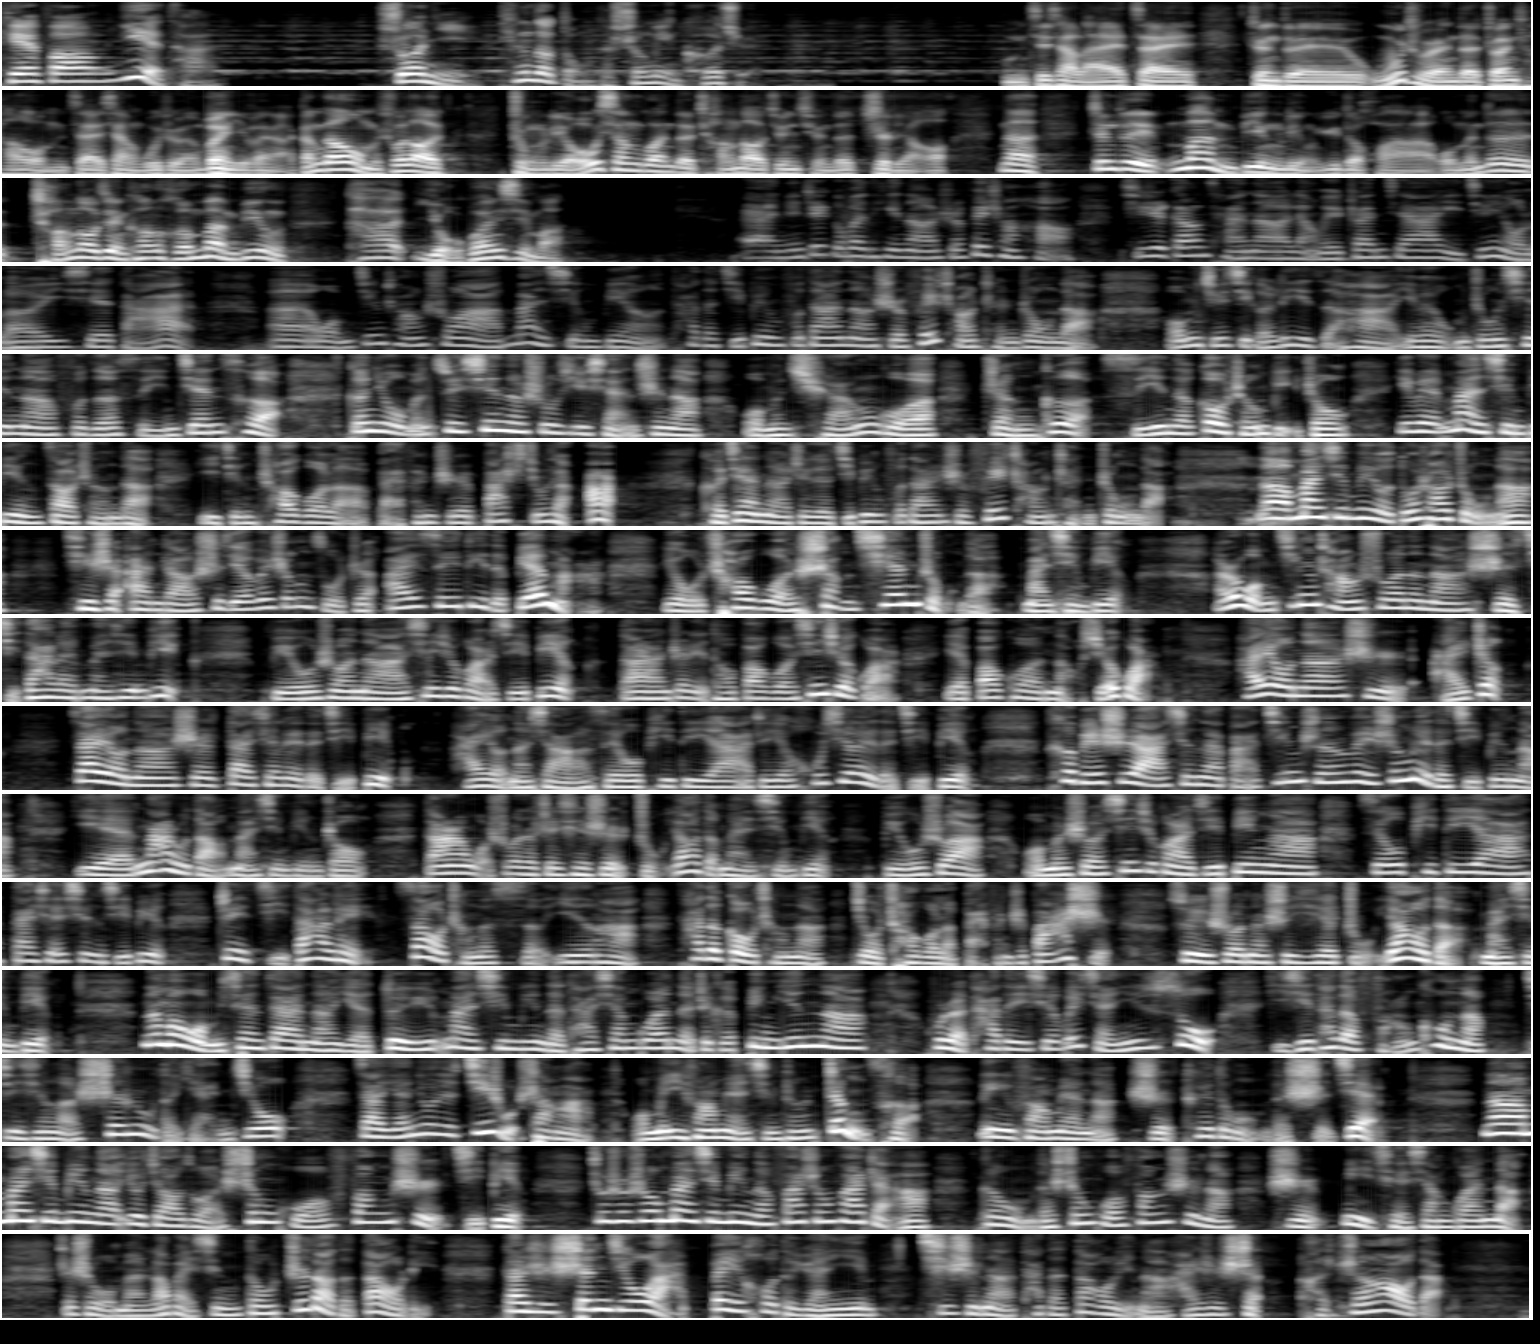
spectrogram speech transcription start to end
天方夜谭，说你听得懂的生命科学。我们接下来在针对吴主任的专场，我们再向吴主任问一问啊。刚刚我们说到肿瘤相关的肠道菌群的治疗，那针对慢病领域的话，我们的肠道健康和慢病它有关系吗？哎，您这个问题呢是非常好。其实刚才呢，两位专家已经有了一些答案。嗯，我们经常说啊，慢性病它的疾病负担呢是非常沉重的。我们举几个例子哈，因为我们中心呢负责死因监测，根据我们最新的数据显示呢，我们全国整个死因的构成比重，因为慢性病造成的已经超过了百分之八十九点二。可见呢，这个疾病负担是非常沉重的。那慢性病有多少种呢？其实按照世界卫生组织 ICD 的编码，有超过上千种的慢性病。而我们经常说的呢，是几大类慢性病，比如说呢，心血管疾病，当然这里头包括心血管，也包括脑血管，还有呢是癌症，再有呢是代谢类的疾病。还有呢，像 COPD 啊这些呼吸类的疾病，特别是啊，现在把精神卫生类的疾病呢也纳入到慢性病中。当然，我说的这些是主要的慢性病，比如说啊，我们说心血管疾病啊、COPD 啊、代谢性疾病这几大类造成的死因哈，它的构成呢就超过了百分之八十。所以说呢，是一些主要的慢性病。那么我们现在呢，也对于慢性病的它相关的这个病因呢，或者它的一些危险因素以及它的防控呢，进行了深入的研究。在研究的基础上啊，我们一方面形成政策，另一方面呢是推动我们的实践。那慢性病呢又叫做生活方式疾病，就是说慢性病的发生发展啊，跟我们的生活方式呢是密切相关的，这是我们老百姓都知道的道理。但是深究啊背后的原因，其实呢它的道理呢还是深很深奥的。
